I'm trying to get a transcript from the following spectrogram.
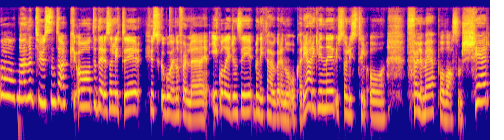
Åh, Nei, men Tusen takk. Og til dere som lytter, husk å gå inn og følge Equal Agency, Benedicte Haugar.no og Karrierekvinner hvis du har lyst til å følge med på hva som skjer.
